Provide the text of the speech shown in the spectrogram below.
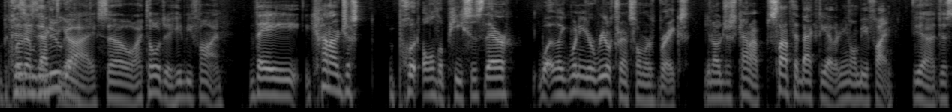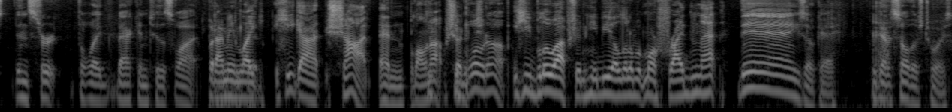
because him he's a new together. guy. So I told you he'd be fine. They kind of just put all the pieces there. Like when your real Transformers breaks, you know, just kind of slap it back together. You know, it'll be fine. Yeah, just insert the leg back into the slot. But I mean, like he got shot and blown up. he Shouldn't blowed up. He blew up. Shouldn't he be a little bit more fried than that? yeah, he's okay. We gotta sell those toys.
